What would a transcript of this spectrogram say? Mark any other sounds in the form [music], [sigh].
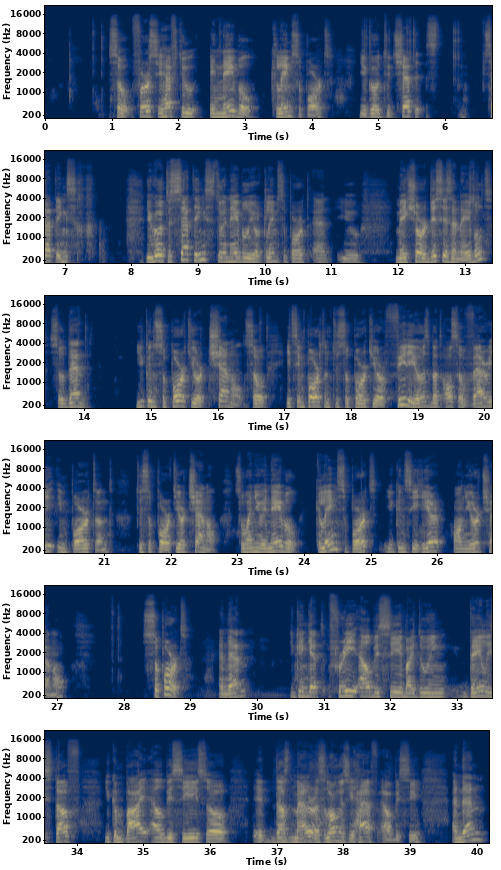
So, first you have to enable claim support. You go to chat settings [laughs] you go to settings to enable your claim support and you make sure this is enabled. So then you can support your channel. So it's important to support your videos, but also very important to support your channel. So when you enable claim support, you can see here on your channel, support. And then you can get free LBC by doing daily stuff. You can buy LBC. So it doesn't matter as long as you have LBC. And then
